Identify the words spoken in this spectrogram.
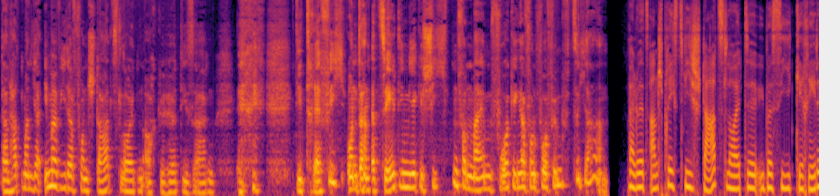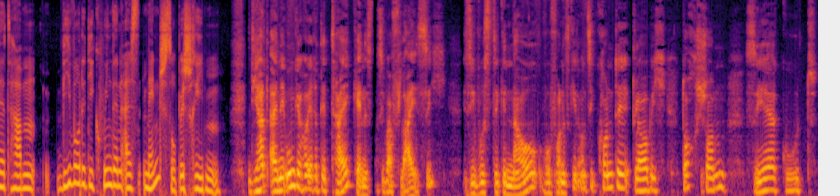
Dann hat man ja immer wieder von Staatsleuten auch gehört, die sagen, die treffe ich und dann erzählt die mir Geschichten von meinem Vorgänger von vor 50 Jahren. Weil du jetzt ansprichst, wie Staatsleute über sie geredet haben, wie wurde die Queen denn als Mensch so beschrieben? Die hat eine ungeheure Detailkenntnis. Sie war fleißig, sie wusste genau, wovon es geht und sie konnte, glaube ich, doch schon sehr gut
